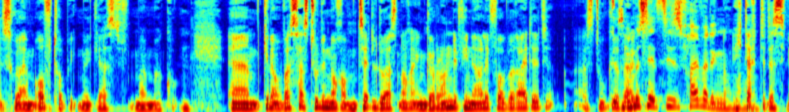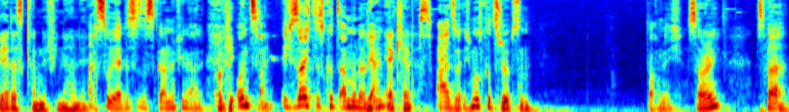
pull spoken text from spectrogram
sogar im Off-Topic mit Gast, mal, mal gucken. Ähm, genau, was hast du denn noch auf dem Zettel? Du hast noch ein Grande Finale vorbereitet, hast du Wir gesagt. müssen jetzt dieses Fiverr-Ding noch machen. ich dachte, das wäre das Grande Finale. Ach so, ja, das ist das grande Finale. Okay. Und zwar, ich soll ich das kurz ja, anmoderieren? erklär das. Also, ich muss kurz rübsen. Doch nicht, sorry. Es war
